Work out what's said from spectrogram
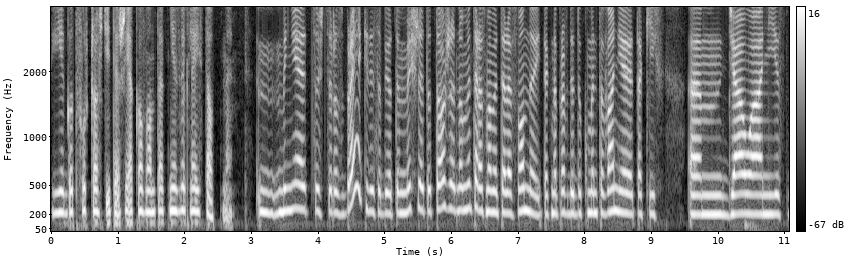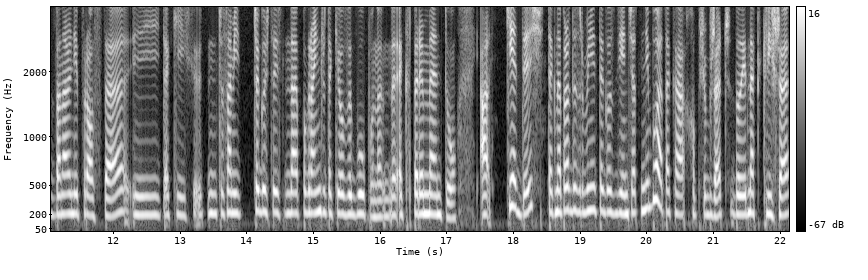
jego twórczości też jako wątek niezwykle istotny. Mnie coś, co rozbraja, kiedy sobie o tym myślę, to to, że no my teraz mamy telefony i tak naprawdę dokumentowanie takich um, działań jest banalnie proste i takich czasami czegoś, co jest na pograniczu takiego wygłupu, na, na eksperymentu. A kiedyś tak naprawdę zrobienie tego zdjęcia to nie była taka hop rzecz, bo jednak klisze,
